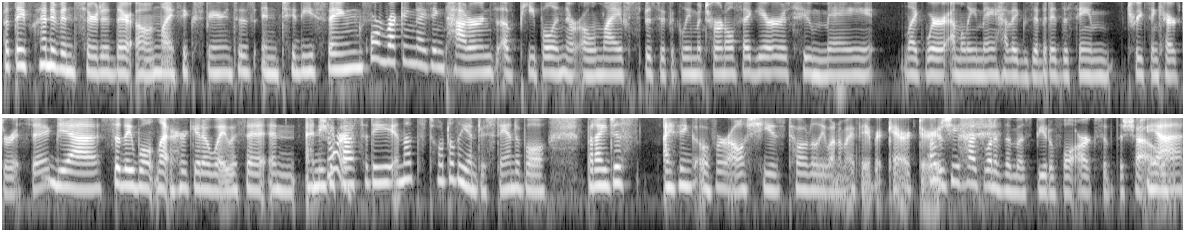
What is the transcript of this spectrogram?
but they've kind of inserted their own life experiences into these things. Or recognizing patterns of people in their own life, specifically maternal figures who may, like where Emily may have exhibited the same traits and characteristics. Yeah, so they won't let her get away with it in any Sure. capacity, and that's totally understandable. But I just, I think overall, she is totally one of my favorite oh, characters. Oh, she has one of the most beautiful arcs of the show. Yeah.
